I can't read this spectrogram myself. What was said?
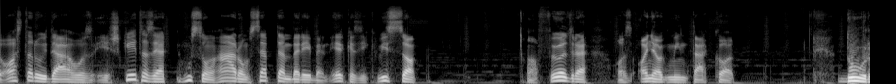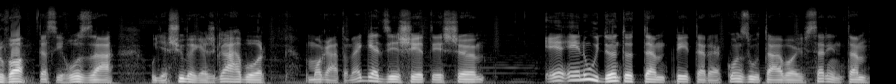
aszteroidához, és 2023. szeptemberében érkezik vissza a Földre az anyagmintákkal. Durva teszi hozzá, ugye Süveges Gábor magát a megjegyzését, és én, én úgy döntöttem Péterrel konzultálva, és szerintem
